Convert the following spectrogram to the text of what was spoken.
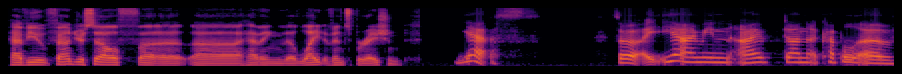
have you found yourself uh, uh, having the light of inspiration? Yes. So yeah, I mean, I've done a couple of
